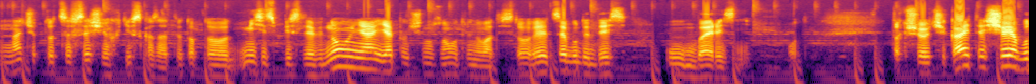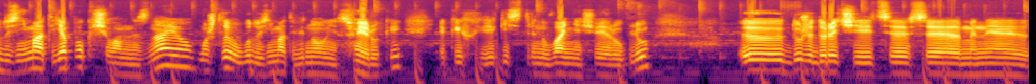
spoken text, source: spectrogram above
начебто це все, що я хотів сказати. Тобто місяць після відновлення я почну знову тренуватися. То е, це буде десь у березні. Так що чекайте, що я буду знімати, я поки що вам не знаю. Можливо, буду знімати відновлення своєї руки, яких, якісь тренування, що я роблю. Е, дуже, до речі, це все мене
